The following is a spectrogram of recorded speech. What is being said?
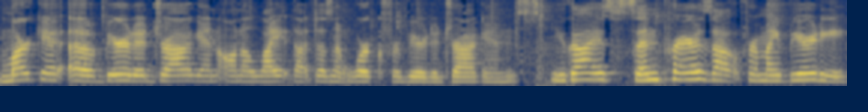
market a bearded dragon on a light that doesn't work for bearded dragons. You guys, send prayers out for my beardy.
